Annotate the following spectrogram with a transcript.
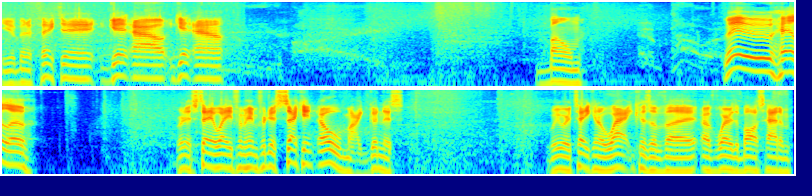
You've been affected. Get out. Get out. Boom. Woo, hello. We're going to stay away from him for just a second. Oh, my goodness. We were taking a whack because of, uh, of where the boss had him.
